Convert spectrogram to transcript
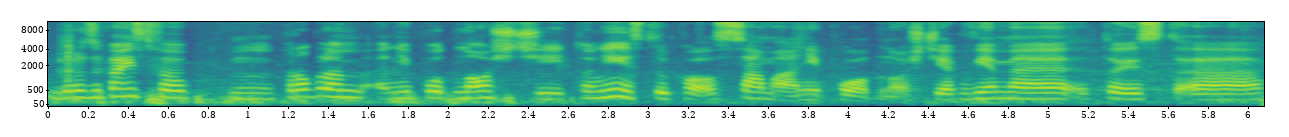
Drodzy Państwo, problem niepłodności to nie jest tylko sama niepłodność. Jak wiemy, to jest e,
